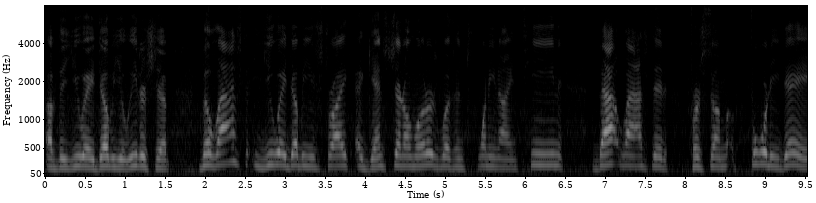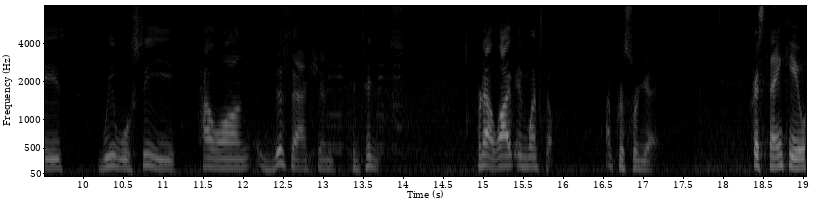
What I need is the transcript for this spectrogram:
of the UAW leadership. The last UAW strike against General Motors was in 2019. That lasted for some 40 days. We will see how long this action continues. For now, live in Wentzville, I'm Chris Regnier. Chris, thank you.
